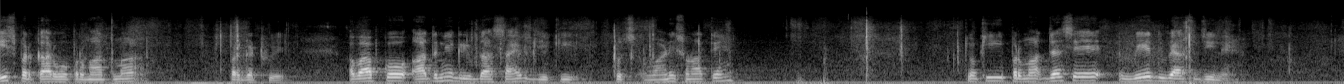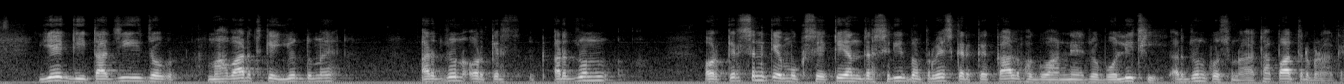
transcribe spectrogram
इस प्रकार वो परमात्मा प्रकट हुए। अब आपको आदरणीय गरीबदास साहिब जी की कुछ वाणी सुनाते हैं। क्योंकि परमा, जैसे वेद व्यास जी ने ये गीता जी जो महाभारत के युद्ध में अर्जुन और अर्जुन और कृष्ण के मुख से के अंदर शरीर में प्रवेश करके काल भगवान ने जो बोली थी, अर्जुन को सुनाया था, पात्र बना के।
